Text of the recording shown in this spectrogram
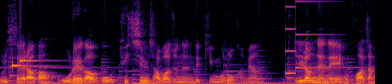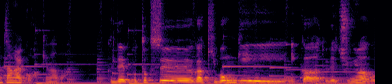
울세라가 오래가고 뒷심 잡아주는 느낌으로 가면 1년 내내 효과가 짱짱할 것 같긴 하다. 근데 보톡스가 기본기니까 되게 중요하고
